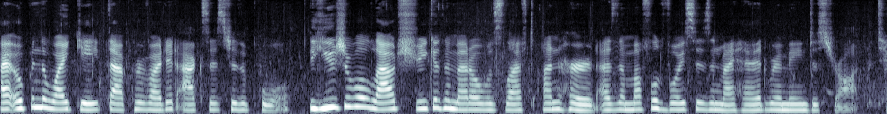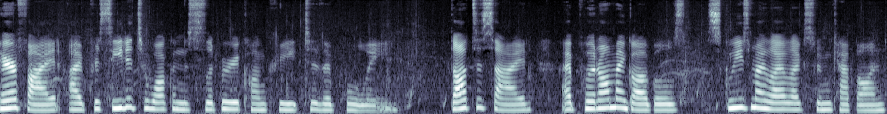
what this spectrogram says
I opened the white gate that provided access to the pool. The usual loud shriek of the metal was left unheard as the muffled voices in my head remained distraught. Terrified, I proceeded to walk on the slippery concrete to the pool lane. Thoughts aside, I put on my goggles, squeezed my lilac swim cap on,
